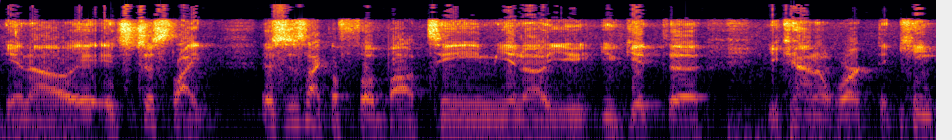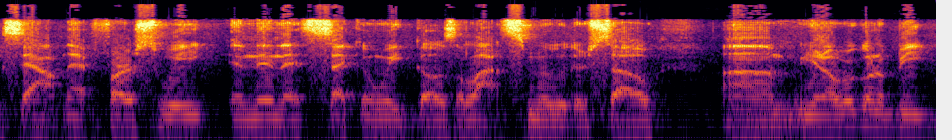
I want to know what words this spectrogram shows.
you know, it, it's just like it's just like a football team. You know, you you get the you kind of work the kinks out in that first week, and then that second week goes a lot smoother. So, um, you know, we're going to be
